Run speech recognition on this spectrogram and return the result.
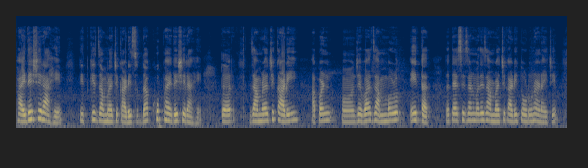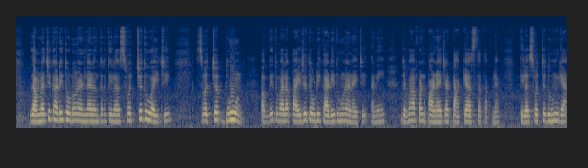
फायदेशीर आहे. तितकीच जांभळाची काडीसुद्धा खूप फायदेशीर आहे. तर जांभळाची काडी आपण जेव्हा जांभूळ येतात तर त्या सीझनमध्ये जांभळाची काडी तोडून आणायची. जांभळाची काडी तोडून आणल्यानंतर तिला स्वच्छ धुवायची. स्वच्छ धुवून अगदी तुम्हाला पाहिजे तेवढी काडी धुवून आणायची. आणि जेव्हा आपण पाण्याच्या टाक्या असतात आपल्या तिला स्वच्छ धुवून घ्या.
